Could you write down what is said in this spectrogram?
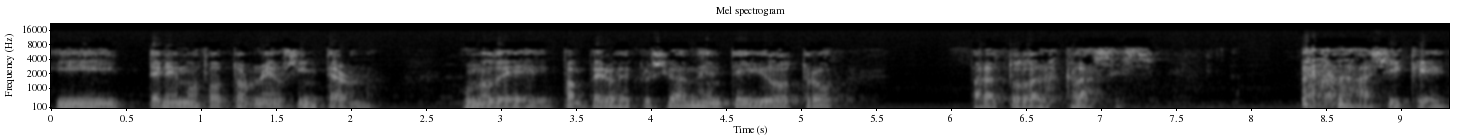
Y tenemos dos torneos internos, uno de Pamperos exclusivamente y otro para todas las clases. Así que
